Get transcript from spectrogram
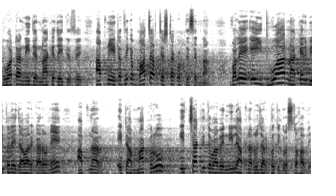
ধোঁয়াটা নিজের নাকে যাইতেছে। আপনি এটা থেকে বাঁচার চেষ্টা করতেছেন না। বলে এই ধোঁয়া নাকের ভিতরে যাওয়ার কারণে আপনার এটা মাকরু, ইচ্ছাকৃতভাবে নিলে আপনার রোজার ক্ষতিগ্রস্ত হবে।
